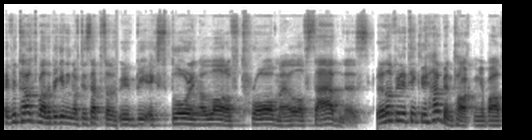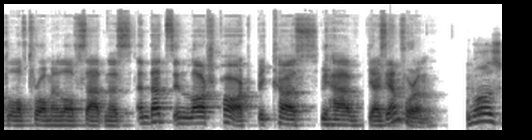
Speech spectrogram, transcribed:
Like we talked about the beginning of this episode, we'd be exploring a lot of trauma and a lot of sadness. But I don't really think we have been talking about a lot of trauma and a lot of sadness. And that's in large part because we have the ICM forum. It was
